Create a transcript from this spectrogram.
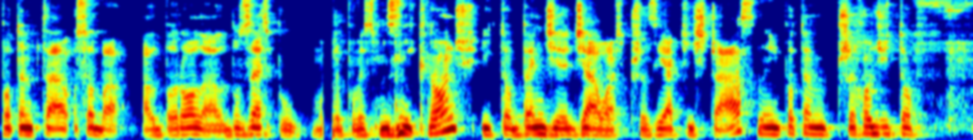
Potem ta osoba albo rola, albo zespół może powiedzmy zniknąć i to będzie działać przez jakiś czas, no i potem przechodzi to w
